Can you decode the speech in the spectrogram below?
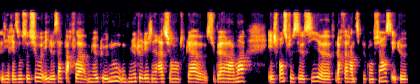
les réseaux sociaux ils le savent parfois mieux que nous ou mieux que les générations en tout cas euh, supérieures à moi et je pense que c'est aussi euh, leur faire un petit peu confiance et que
